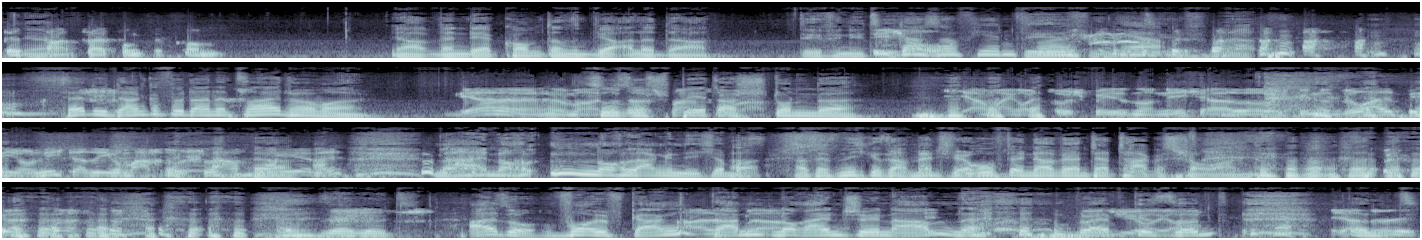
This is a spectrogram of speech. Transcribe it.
der Ja. Zeitpunkt wird kommen. Ja, wenn der kommt, dann sind wir alle da. Definitiv. Ich Das auch. auf jeden Fall. Ja. Definitiv. Ja. Teddy, danke für deine Zeit, hör mal. Gerne, hör mal. Zu so später. Stunde. Ja, mein Gott, so spät ist noch nicht. Also ich bin so alt bin ich noch nicht, dass ich um 8 Uhr schlafen gehe. Ne? Nein, noch, noch lange nicht. Aber Hast, hast jetzt nicht gesagt, Mensch, wer ruft denn da während der Tagesschau an? sehr gut. Also, Wolfgang, Alles dann klar. noch einen schönen Abend. Ne? Bleib gesund. Ja, Und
